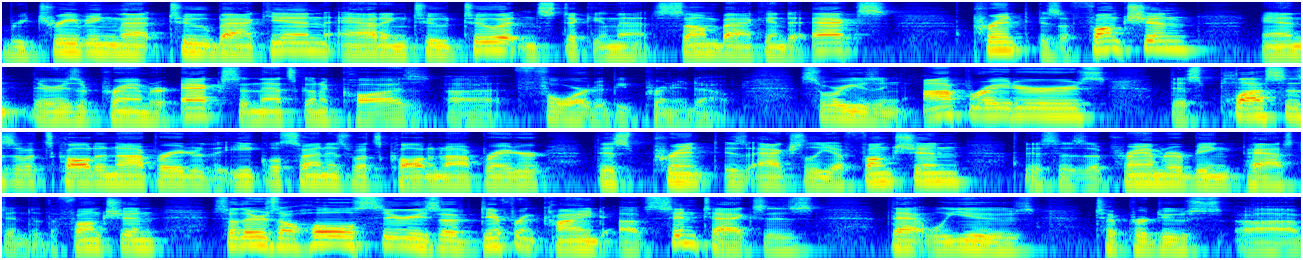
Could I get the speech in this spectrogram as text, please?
retrieving that 2 back in, adding 2 to it, and sticking that sum back into x. Print is a function, and there is a parameter x, and that's going to cause uh, 4 to be printed out. So we're using operators. This plus is what's called an operator. The equal sign is what's called an operator. This print is actually a function. This is a parameter being passed into the function. So there's a whole series of different kind of syntaxes that we use to produce uh,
